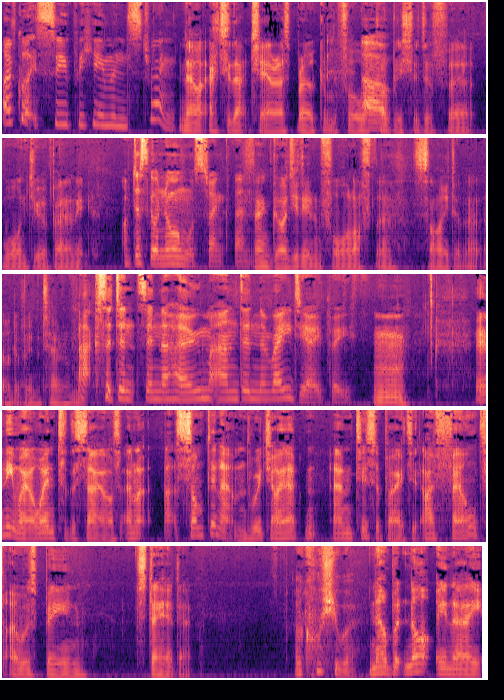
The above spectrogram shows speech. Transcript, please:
I've got superhuman strength. no, actually, that chair has broken before. Oh. probably should have uh, warned you about it. I've just got normal strength then. Thank God you didn't fall off the side of that. That would have been terrible. Accidents in the home and in the radio booth. Mm. Anyway, I went to the sales, and I, uh, something happened which I hadn't anticipated. I felt I was being stared at. Of course you were. No, but not in a,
